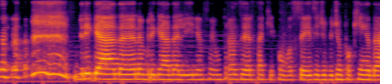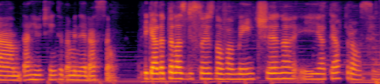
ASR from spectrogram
obrigada, Ana. Obrigada, Lilian. Foi um prazer estar aqui com vocês e dividir um pouquinho da, da Rio Tinto e da mineração. Obrigada pelas lições novamente, Ana, e até a próxima.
